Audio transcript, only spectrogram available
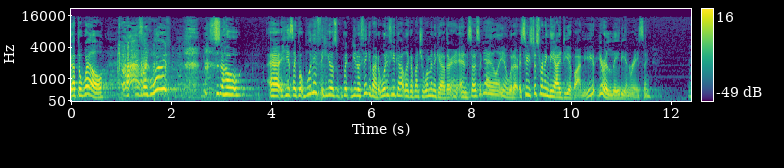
at the well. He's like, What? So uh, he's like, But what if, he goes, But, you know, think about it. What if you got like a bunch of women together? And, and so I was like, Yeah, you know, whatever. So he's just running the idea by me. You're a lady in racing.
